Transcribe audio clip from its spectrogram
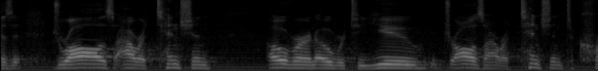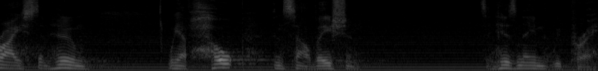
as it draws our attention over and over to you. It draws our attention to Christ in whom we have hope and salvation. It's in His name that we pray.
